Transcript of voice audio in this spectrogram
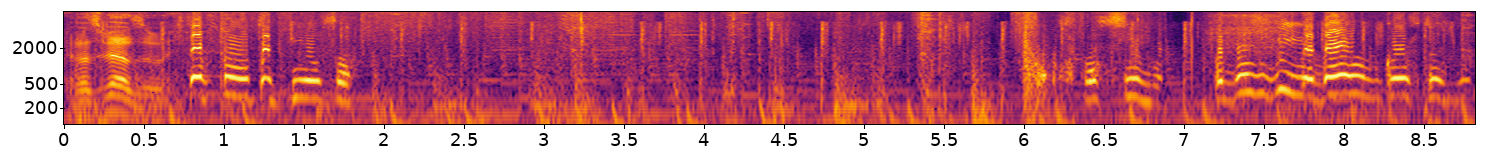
Развязывай. Кто-то утопился. Спасибо. Подожди, я должен кое-что сделать.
